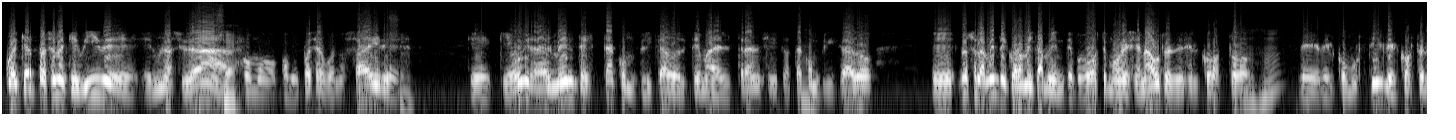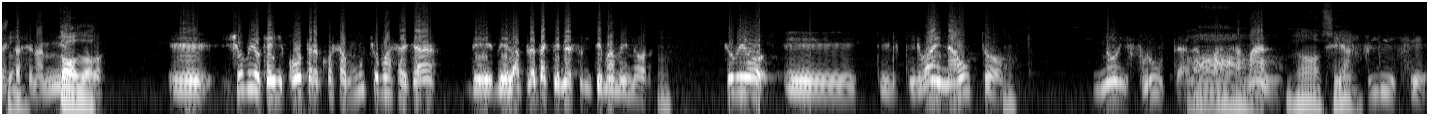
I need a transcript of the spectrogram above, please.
cualquier persona que vive en una ciudad como, como puede ser Buenos Aires, que, que, hoy realmente está complicado el tema del tránsito, está complicado eh, no solamente económicamente, porque vos te mueves en auto, desde el costo de, del combustible, el costo del estacionamiento. Todo. Eh, yo veo que hay otra cosa mucho más allá de, de, la plata que no es un tema menor. Yo veo eh, que el que va en auto no disfruta, la pasa mal, no, sí. se aflige,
